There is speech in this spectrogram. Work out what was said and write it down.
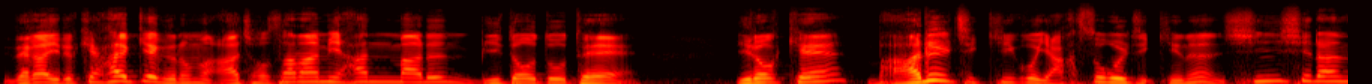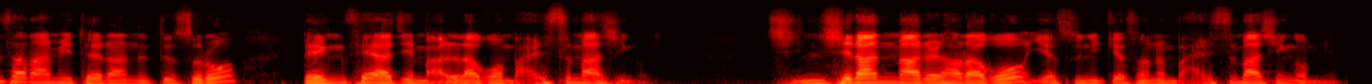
내가 이렇게 할게 그러면 아 저 사람이 한 말은 믿어도 돼. 이렇게 말을 지키고 약속을 지키는 신실한 사람이 되라는 뜻으로 맹세하지 말라고 말씀하신 거죠. 진실한 말을 하라고 예수님께서는 말씀하신 겁니다.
